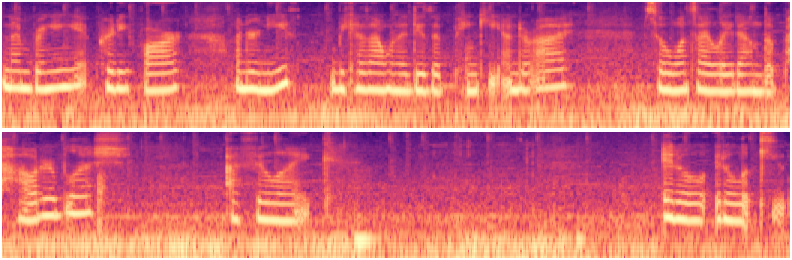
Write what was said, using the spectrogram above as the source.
And I'm bringing it pretty far underneath because I want to do the pinky under eye So once I lay down the powder blush, I feel like it'll it'll look cute.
